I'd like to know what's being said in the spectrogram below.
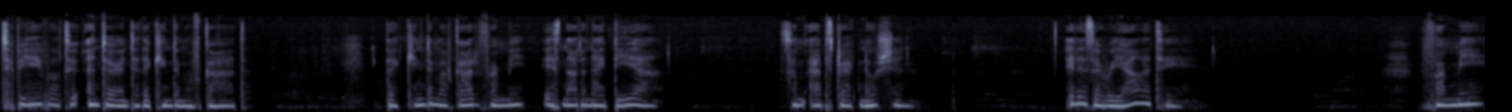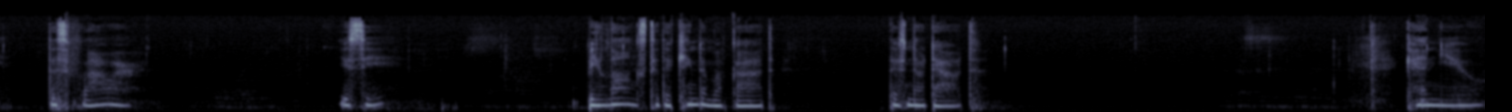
to be able to enter into the kingdom of God. The kingdom of God for me is not an idea, some abstract notion. It is a reality. For me, this flower, you see, belongs to the kingdom of God. There's no doubt. Can you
